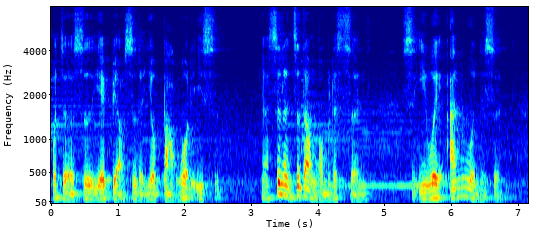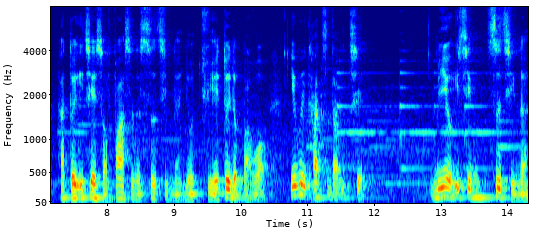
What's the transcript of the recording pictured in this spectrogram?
或者是也表示了有把握的意思。那世人知道我们的神是一位安稳的神，他对一切所发生的事情呢有绝对的把握，因为他知道一切，没有一些事情呢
